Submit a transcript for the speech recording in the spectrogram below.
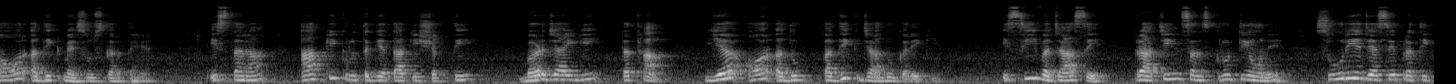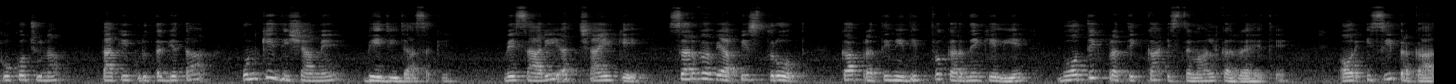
और अधिक महसूस करते हैं। इस तरह आपकी कृतज्ञता की शक्ति बढ़ जाएगी तथा यह और अधिक जादू करेगी। इसी वजह से प्राचीन संस्कृतियों ने सूर्य जैसे प्रतीकों को चुना ताकि कृतज्ञता उनकी दिशा में भेजी जा सके। वे सारी अच्छाई के सर्वव्यापी स्रोत का प्रतिनिधित्व करने के लिए भौतिक प्रतीक का इस्तेमाल कर रहे थे। और इसी प्रकार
